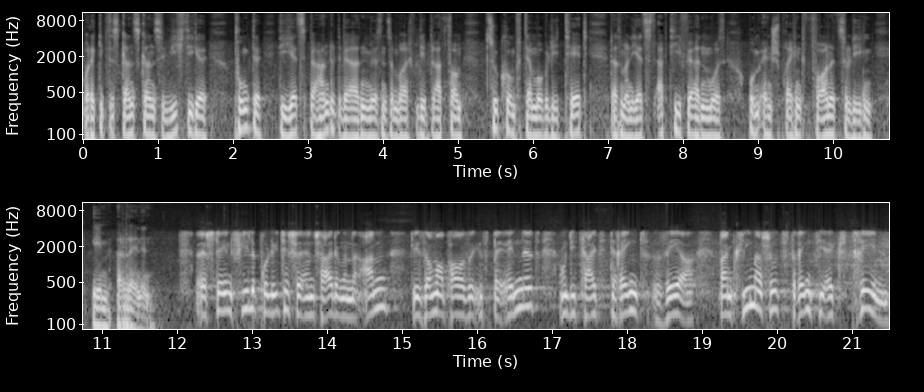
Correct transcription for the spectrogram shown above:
Oder gibt es ganz, ganz wichtige Punkte, die jetzt behandelt werden müssen? Zum Beispiel die Plattform Zukunft der Mobilität, dass man jetzt aktiv werden muss, um entsprechend vorne zu liegen im Rennen. Es stehen viele politische Entscheidungen an. Die Sommerpause ist beendet und die Zeit drängt sehr. Beim Klimaschutz drängt sie extrem.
